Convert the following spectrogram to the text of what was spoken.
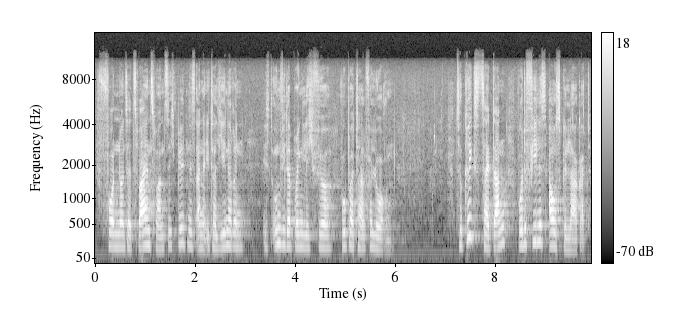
von 1922, Bildnis einer Italienerin, ist unwiederbringlich für Wuppertal verloren. Zur Kriegszeit dann wurde vieles ausgelagert,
